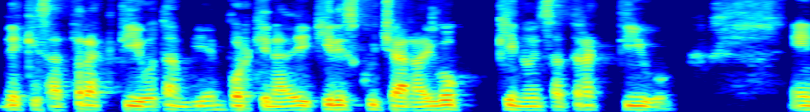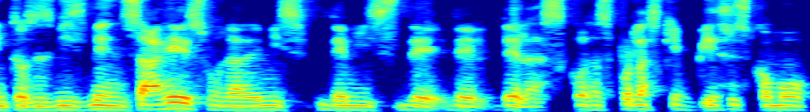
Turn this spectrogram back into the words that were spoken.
de que es atractivo también, porque nadie quiere escuchar algo que no es atractivo. Entonces mis mensajes, una de, mis, de, mis, de, de, las cosas por las que empiezo es como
